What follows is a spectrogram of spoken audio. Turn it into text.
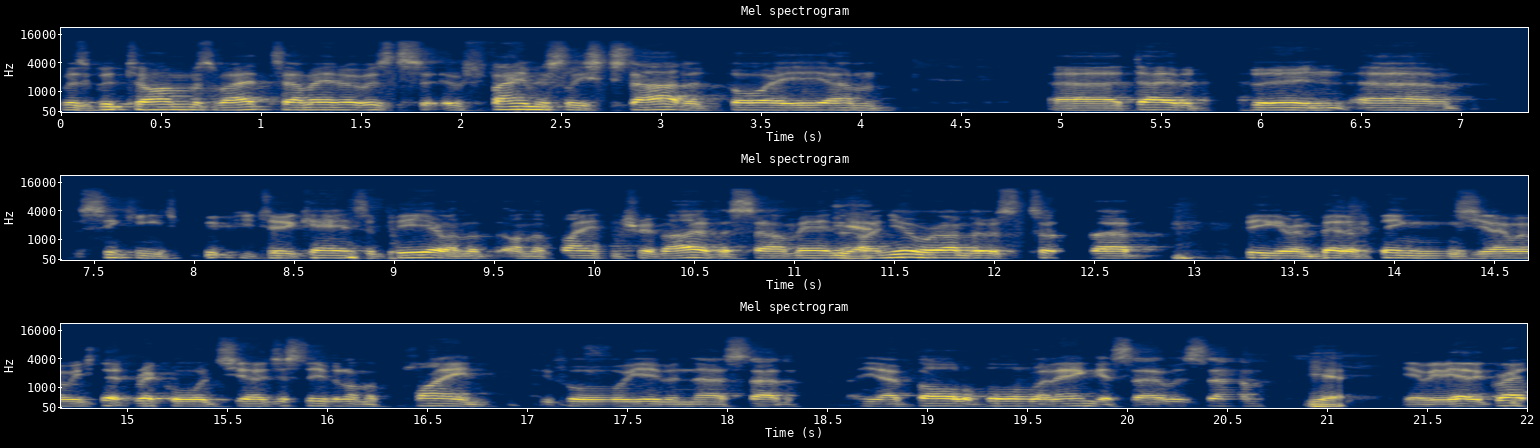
was good times, mate. I mean, it was it was famously started by. Um, uh, David Boon uh, sinking 52 cans of beer on the on the plane trip over. So I mean, yeah. I knew we were onto sort of uh, bigger and better things. You know, when we set records, you know, just even on the plane before we even uh, started, you know, bowl a ball in anger. So it was, um, yeah, yeah, we had a great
